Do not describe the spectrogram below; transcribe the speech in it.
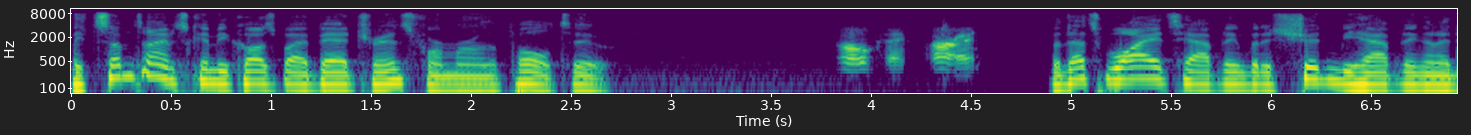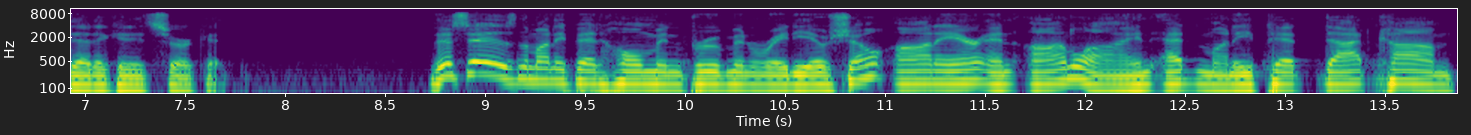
It sometimes can be caused by a bad transformer on the pole too, Oh, okay. All right. but that's why it's happening. But it shouldn't be happening on a dedicated circuit. This is the Money Pit Home Improvement Radio Show on air and online at moneypit.com.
